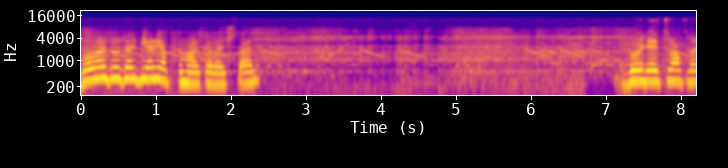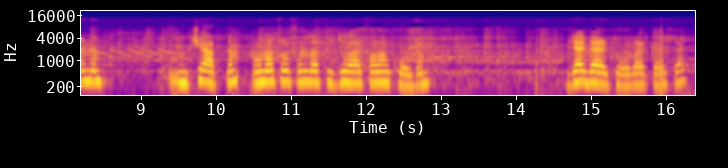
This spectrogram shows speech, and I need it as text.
Buralarda özel bir yer yaptım arkadaşlar. Böyle etraflarını şey yaptım. Ondan sonra fırlatıcılar falan koydum. Güzel bir harita oldu arkadaşlar.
